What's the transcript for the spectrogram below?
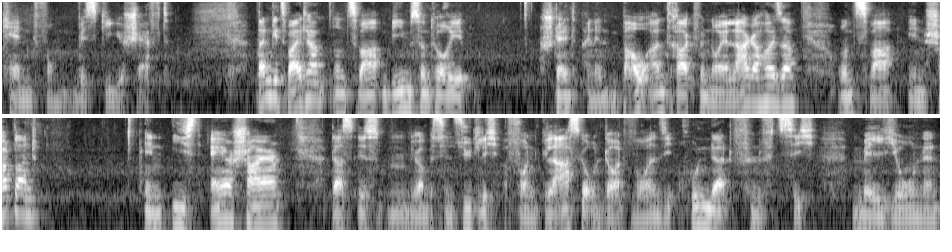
kennt vom Whisky-Geschäft. Dann geht es weiter und zwar Beam Suntory stellt einen Bauantrag für neue Lagerhäuser und zwar in Schottland in East Ayrshire. Das ist hm, ja, ein bisschen südlich von Glasgow und dort wollen sie 150 Millionen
